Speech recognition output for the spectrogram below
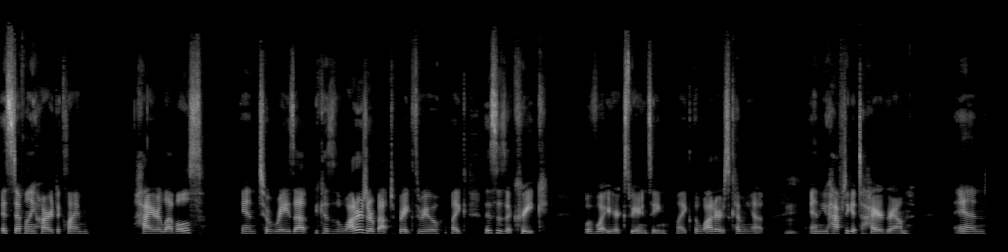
It's definitely hard to climb higher levels and to raise up because the waters are about to break through. Like this is a creek of what you're experiencing. Like the water is coming up Mm. and you have to get to higher ground. And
